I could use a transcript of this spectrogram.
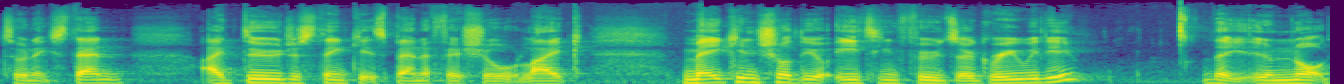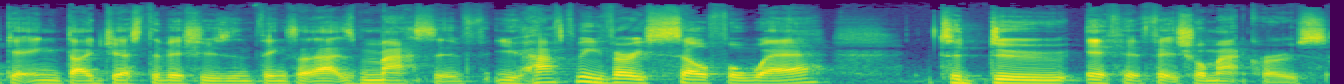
to an extent. I do just think it's beneficial, like making sure that you're eating foods that agree with you that you're not getting digestive issues and things like that is massive. You have to be very self-aware to do if it fits your macros.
